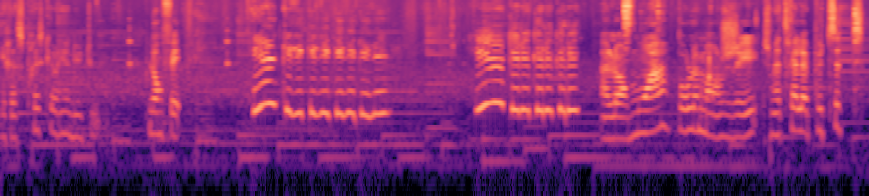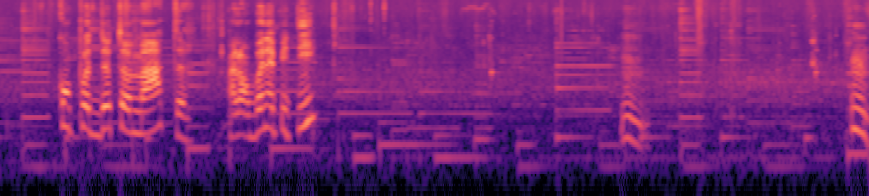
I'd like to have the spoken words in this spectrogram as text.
Il reste presque rien du tout. Puis là, on fait... Alors moi, pour le manger, je mettrai la petite compote de tomates. Alors bon appétit. Hum. Hum.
